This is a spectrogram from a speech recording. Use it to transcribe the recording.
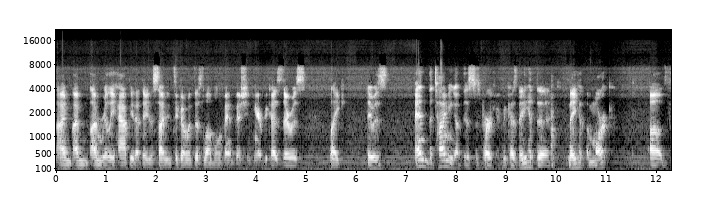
I'm I'm I'm really happy that they decided to go with this level of ambition here because there was like it was and the timing of this is perfect because they hit the they hit the mark of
